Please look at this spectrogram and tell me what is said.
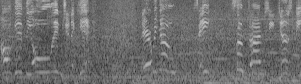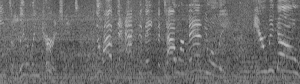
I'll give the old engine a kick. There we go. See? Sometimes he just needs a little encouragement. You'll have to activate the tower manually. Here we go.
